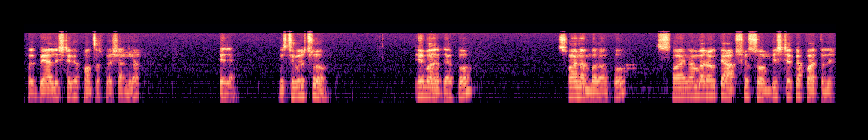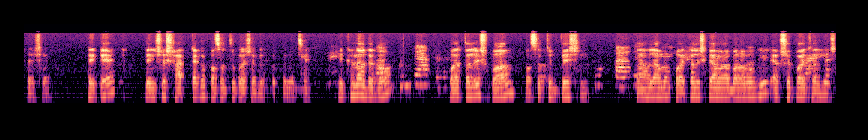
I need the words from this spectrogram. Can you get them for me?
তাহলে বিয়াল্লিশ টাকা পঞ্চাশ পয়সা আমরা পেলাম। বুঝতে পেরেছ? এবারে দেখো, ছয় নম্বর অঙ্ক, ছয় নম্বর অঙ্কে আটশো চব্বিশ টাকা পঁয়তাল্লিশ পয়সা থেকে তিনশো ষাট টাকা পঁচাত্তর পয়সা বের করতে হচ্ছে। এখানেও দেখো, পঁয়তাল্লিশ কম পঁচাত্তর বেশি। তাহলে আমরা পঁয়তাল্লিশকে আমরা বানাবো কি? একশো পঁয়তাল্লিশ।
